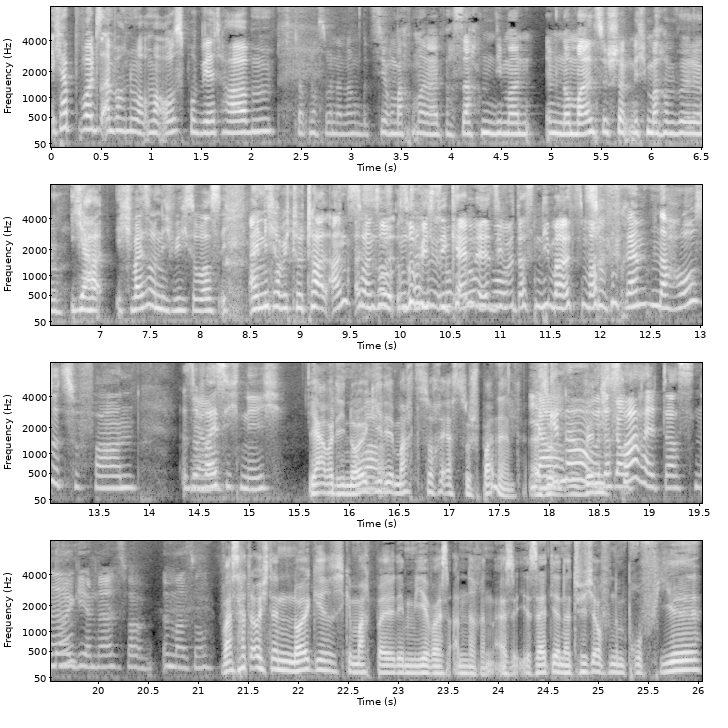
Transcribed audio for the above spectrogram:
ich hab, wollte es einfach nur mal ausprobiert haben. Ich glaube, nach so einer langen Beziehung macht man einfach Sachen, die man im normalen Zustand nicht machen würde. Ja, ich weiß auch nicht, wie ich sowas. Ich, eigentlich habe ich total Angst, Also so, so wie ich sie kenne, sie wird das niemals zu machen. Fremden nach Hause zu fahren. Also Ja. weiß ich nicht. Ja, aber die Neugierde macht es doch erst so spannend. Ja, also, genau, das glaub- war halt das, ne? Neugier, ne? Das war immer so. Was hat euch denn neugierig gemacht bei dem jeweils anderen? Also ihr seid ja natürlich auf einem Profil,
